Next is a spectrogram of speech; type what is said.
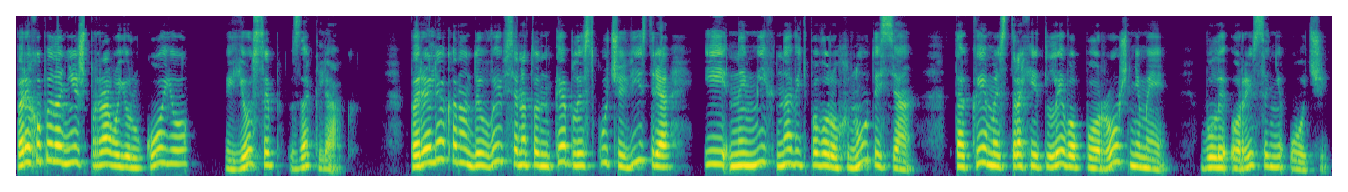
перехопила ніж правою рукою, Йосип закляк. Перелякано дивився на тонке блискуче вістря і не міг навіть поворухнутися, такими страхітливо порожніми були орисані очі.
